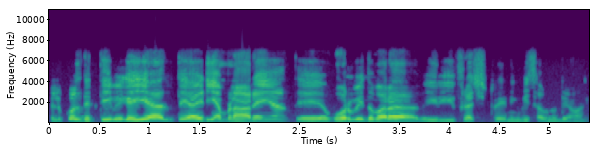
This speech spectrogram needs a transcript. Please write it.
ਬਿਲਕੁਲ ਦਿੱਤੀ ਵੀ ਗਈ ਆ ਤੇ ਆਈਡੀਆਂ ਬਣਾ ਰਹੇ ਆ ਤੇ ਹੋਰ ਵੀ ਦੁਬਾਰਾ ਵੀ ਰੀਫਰੈਸ਼ ਟ੍ਰੇਨਿੰਗ ਵੀ ਸਭ ਨੂੰ ਦੇਵਾਂਗੇ।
